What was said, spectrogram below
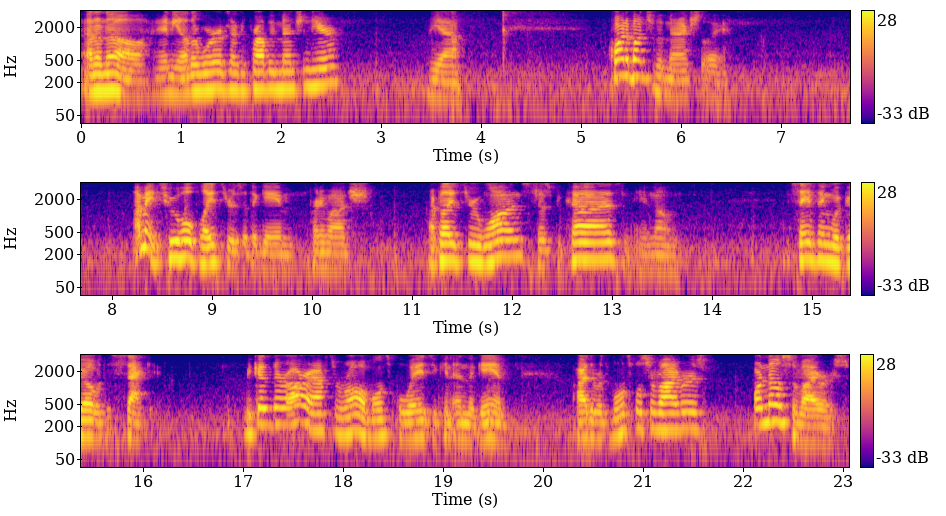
I don't know. Any other words I could probably mention here? Yeah. Quite a bunch of them, actually. I made two whole playthroughs of the game, pretty much. I played through once just because, you know, same thing would go with the second. Because there are, after all, multiple ways you can end the game. Either with multiple survivors or no survivors.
